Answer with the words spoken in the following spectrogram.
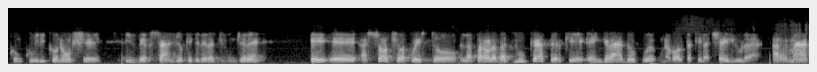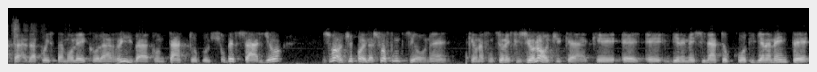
con cui riconosce il bersaglio che deve raggiungere e eh, associo a questo la parola bazooka perché è in grado, una volta che la cellula armata da questa molecola arriva a contatto col suo bersaglio, svolge poi la sua funzione, che è una funzione fisiologica che è, è, viene messa in atto quotidianamente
